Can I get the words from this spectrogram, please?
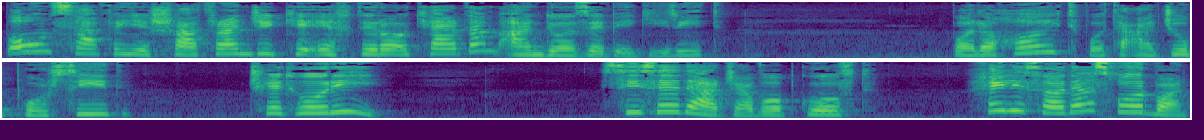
با اون صفحه شطرنجی که اختراع کردم اندازه بگیرید. بالاهایت با تعجب پرسید چطوری؟ سیسه در جواب گفت خیلی ساده است قربان.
